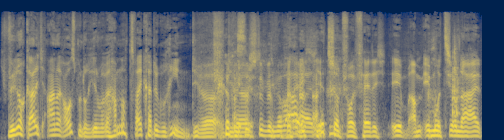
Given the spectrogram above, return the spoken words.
ich will noch gar nicht Arne rausmoderieren, weil wir haben noch zwei Kategorien, die wir, die wir, stimmt, die wir bearbeiten. Jetzt schon voll fertig, eben am emotionalen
